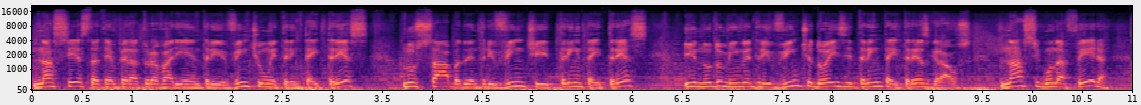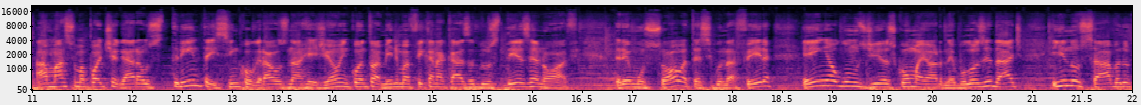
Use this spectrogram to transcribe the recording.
Na sexta a temperatura varia entre 21 e 33, no sábado entre 20 e 33 e no domingo entre 22 e 33 graus. Na segunda-feira a máxima pode chegar aos 35 graus na região, enquanto a mínima fica na casa dos 19. Teremos sol até segunda-feira, em alguns dias com maior nebulosidade e no sábado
